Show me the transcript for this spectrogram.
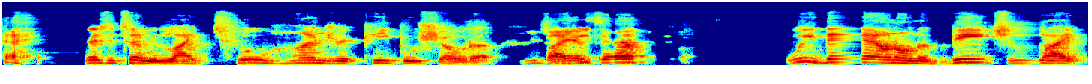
Listen to me, like 200 people showed up. You by so yourself? We, down on the beach, like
